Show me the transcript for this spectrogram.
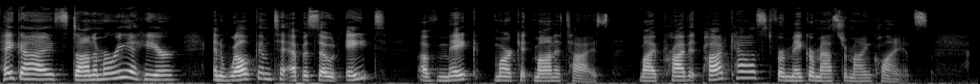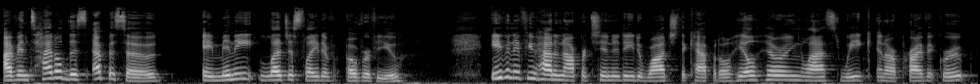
Hey guys, Donna Maria here, and welcome to episode 8 of Make, Market, Monetize, my private podcast for Maker Mastermind clients. I've entitled this episode a mini legislative overview. Even if you had an opportunity to watch the Capitol Hill hearing last week in our private group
